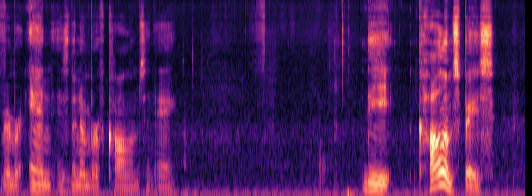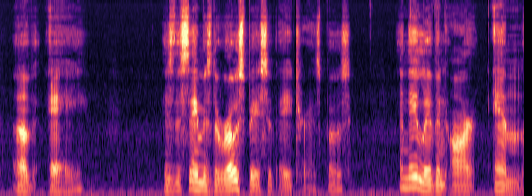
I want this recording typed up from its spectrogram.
Remember, n is the number of columns in A. The column space of A is the same as the row space of A transpose, and they live in Rm.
